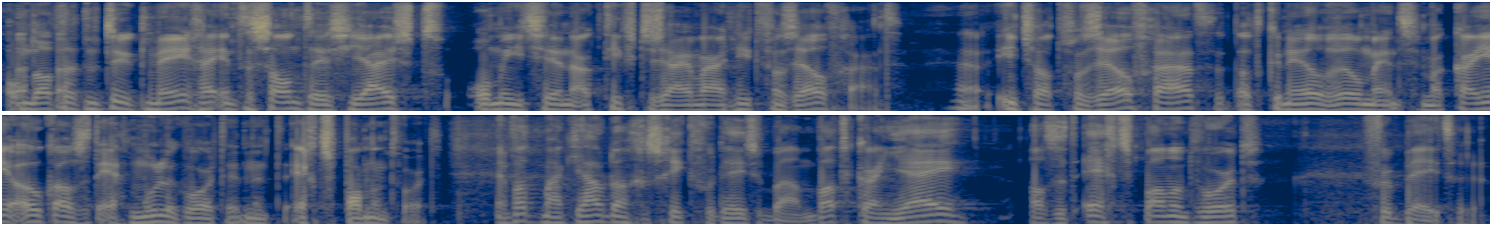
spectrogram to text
omdat het natuurlijk mega interessant is, juist om iets in actief te zijn waar het niet vanzelf gaat. Eh, iets wat vanzelf gaat, dat kunnen heel veel mensen. Maar kan je ook als het echt moeilijk wordt en het echt spannend wordt. En wat maakt jou dan geschikt voor deze baan? Wat kan jij, als het echt spannend wordt, verbeteren?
